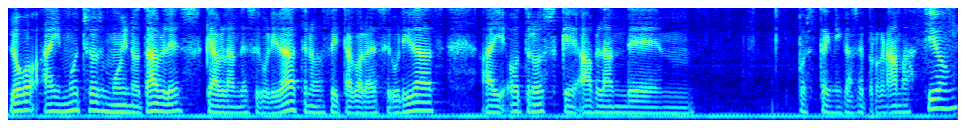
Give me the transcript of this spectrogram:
Luego hay muchos muy notables que hablan de seguridad, tenemos bitácora de seguridad, hay otros que hablan de mm, pues técnicas de programación,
